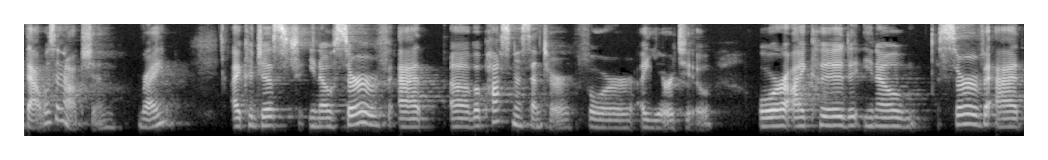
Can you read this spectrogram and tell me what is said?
that was an option, right? I could just, you know, serve at a Vipassana center for a year or two. Or I could, you know, serve at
